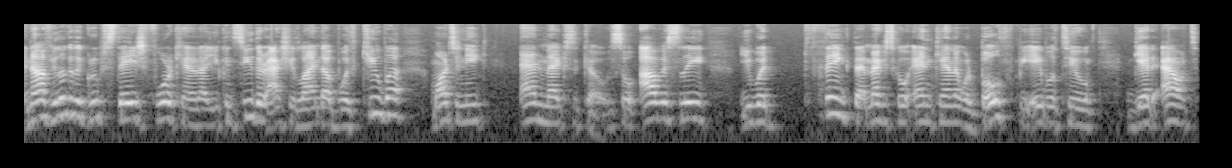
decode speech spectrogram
And now if you look at the group stage for Canada, you can see they're actually lined up with Cuba, Martinique, and Mexico. So obviously you would think that Mexico and Canada would both be able to get out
